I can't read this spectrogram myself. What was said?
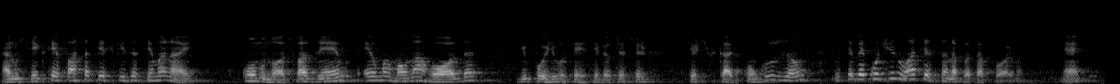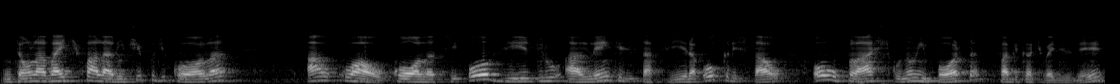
a não ser que você faça pesquisas semanais. Como nós fazemos, é uma mão na roda, depois de você receber o seu certificado de conclusão, você vai continuar acessando a plataforma. Né? Então lá vai te falar o tipo de cola ao qual cola-se o vidro, a lente de safira, o cristal ou o plástico, não importa, o fabricante vai dizer,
